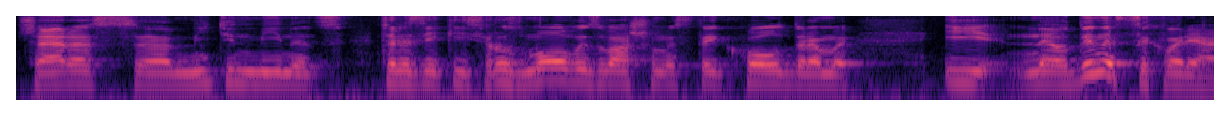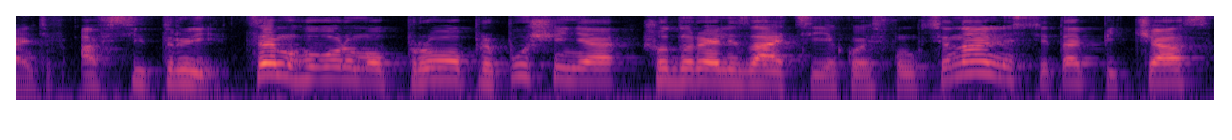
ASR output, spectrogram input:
через е, meeting minutes, через якісь розмови з вашими стейкхолдерами. І не один із цих варіантів, а всі три. Це ми говоримо про припущення щодо реалізації якоїсь функціональності та під час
